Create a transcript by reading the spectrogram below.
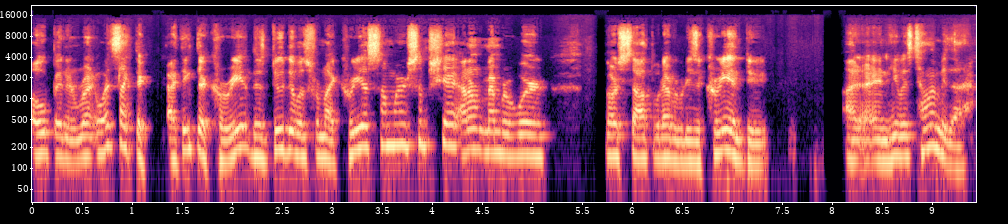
open and running. What's like the? I think they're Korean. This dude that was from like Korea somewhere, or some shit. I don't remember where, north, south, whatever. But he's a Korean dude, I, and he was telling me that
